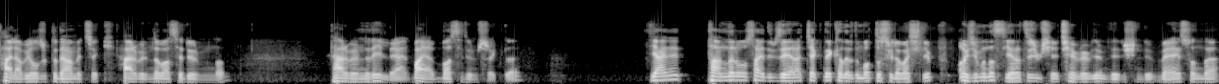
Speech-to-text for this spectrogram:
Hala bir yolculukta devam edecek. Her bölümde bahsediyorum bundan. Her bölümde değil de yani. Bayağı bahsediyorum sürekli. Yani tanrılar olsaydı bize yaratacak ne kalırdı mottosuyla başlayıp acımı nasıl yaratıcı bir şeye çevirebilirim diye düşündüm. Ve en sonunda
